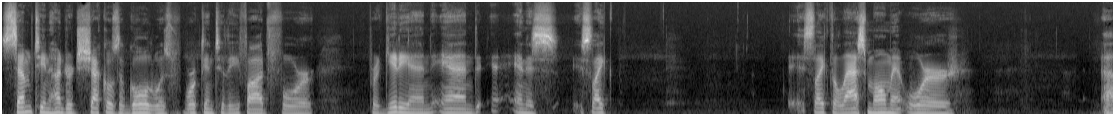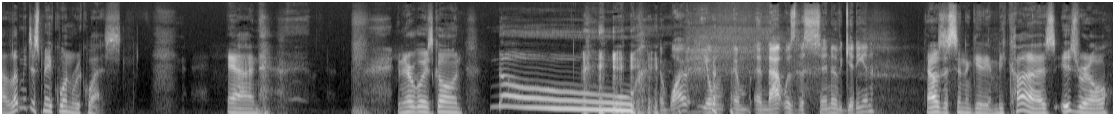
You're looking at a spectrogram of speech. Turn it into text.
seventeen hundred shekels of gold was worked into the ephod for for Gideon, and and it's it's like it's like the last moment where uh, let me just make one request, and and everybody's going no. and why? You know, and, and that was the sin of Gideon. That was the sin of Gideon because Israel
